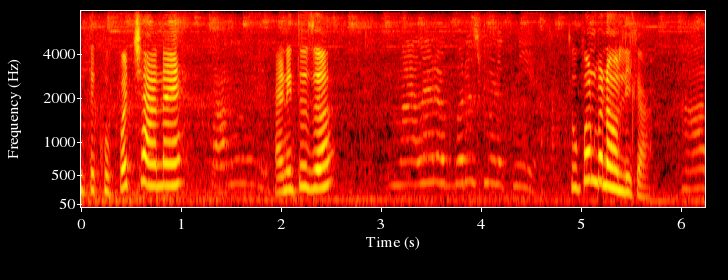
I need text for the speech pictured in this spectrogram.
ते खूपच छान आहे. आणि तुझं? तू पण बनवली का? हा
